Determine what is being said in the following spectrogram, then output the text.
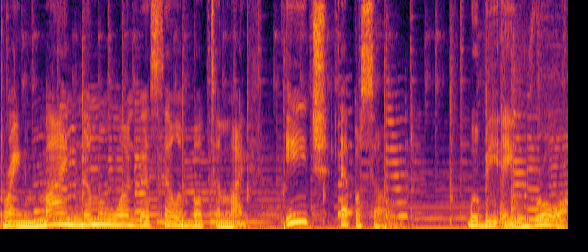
bring my number one best selling book to life. Each episode will be a raw,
